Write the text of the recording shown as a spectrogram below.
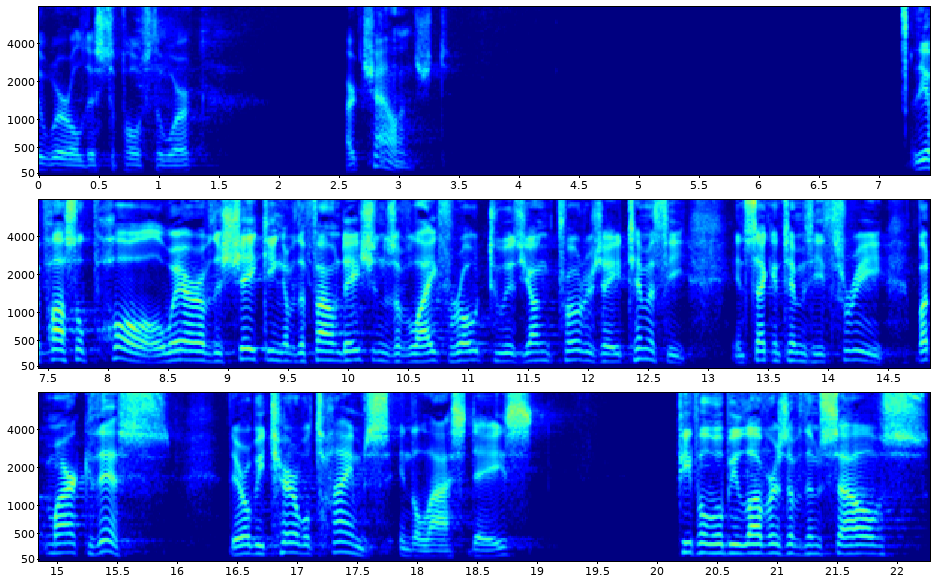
the world is supposed to work, are challenged. The Apostle Paul, aware of the shaking of the foundations of life, wrote to his young protege Timothy in 2 Timothy 3 But mark this, there will be terrible times in the last days. People will be lovers of themselves,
